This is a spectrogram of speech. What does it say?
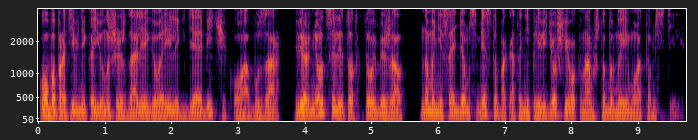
Оба противника юноши ждали и говорили, где обидчик, о, Абузар, вернется ли тот, кто убежал, но мы не сойдем с места, пока ты не приведешь его к нам, чтобы мы ему отомстили.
